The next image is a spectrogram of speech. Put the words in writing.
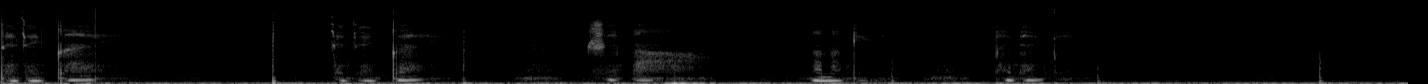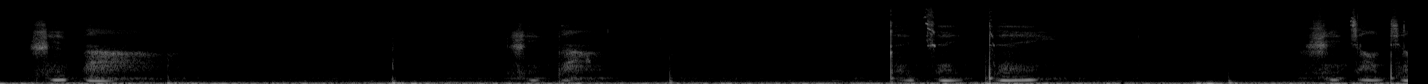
仔仔乖。仔仔乖，睡吧，妈妈给拍拍背，睡吧，睡吧，乖仔仔，睡觉觉。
